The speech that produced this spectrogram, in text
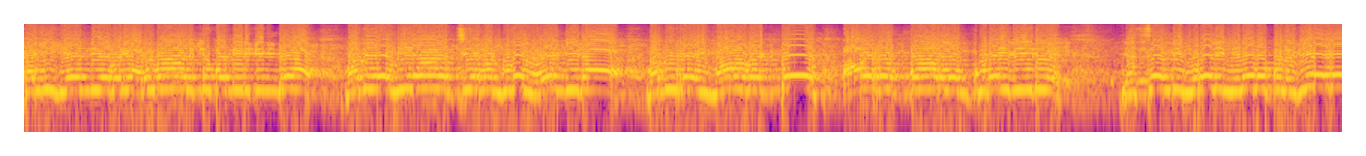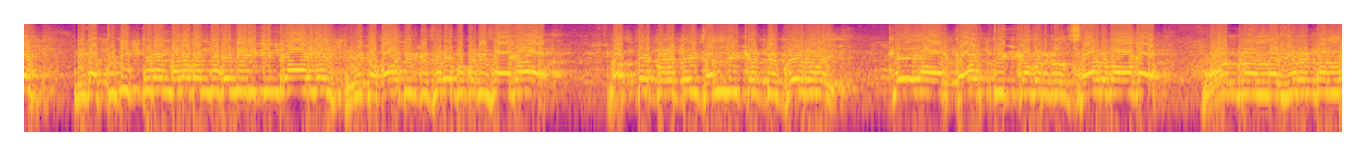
கையில் ஏந்தியபடி அருள்வாளித்துக் கொண்டிருக்கின்ற மதுரை மீனாட்சி அம்மன் புகழ் ஓங்கிட மதுரை மாவட்டம் ஆரப்பாளையம் குடைவீடு பி முரளின் நினைவுக்குழு வீரர்கள் மிக துடிப்புடன் வள வந்து கொண்டிருக்கின்றார்கள். இந்த பாட்டிற்கு சிறப்பு பரிசாக நத்தக்கோட்டை ஜல்லிக்கட்டு பேரவை கே ஆர் கார்த்திக் அவர்கள் சார்பாக ஒன்றல்ல இரண்டல்ல.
